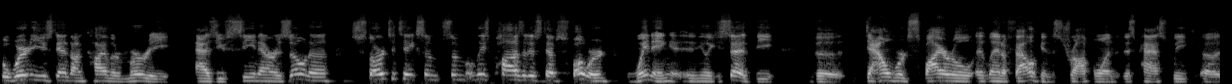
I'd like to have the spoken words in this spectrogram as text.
But where do you stand on Kyler Murray? As you've seen Arizona start to take some some at least positive steps forward, winning, and like you said, the the downward spiral Atlanta Falcons drop one this past week uh,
